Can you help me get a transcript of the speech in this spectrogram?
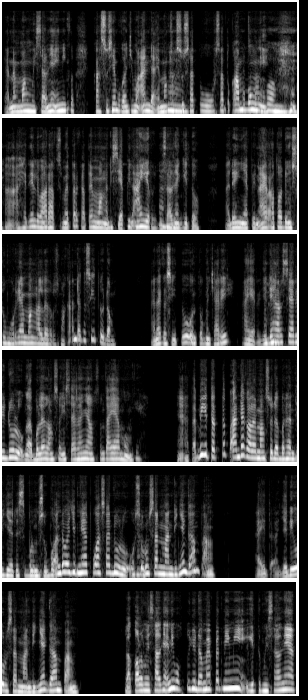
Karena memang misalnya ini kasusnya bukan cuma anda emang Hmm. kasus satu satu Satu kampung nih. kampung. Nah, akhirnya 500 meter katanya memang disiapin air misalnya gitu. Ada yang nyiapin air atau ada yang sumurnya memang ngalir terus. Maka anda ke situ dong. Anda ke situ untuk mencari air. Jadi Mhm. harus cari dulu. Nggak boleh langsung istilahnya langsung tayamum. Iya. Nah, tapi tetap Anda kalau memang sudah berhenti dari sebelum subuh, Anda wajib niat puasa dulu. Hmm. Urusan mandinya gampang. Nah, itu. Jadi urusan mandinya gampang. Lah kalau misalnya ini waktunya udah mepet nih Mi, gitu misalnya,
